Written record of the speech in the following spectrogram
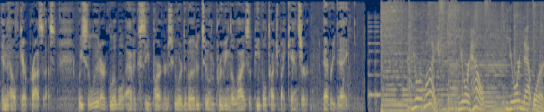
in the healthcare process. We salute our global advocacy partners who are devoted to improving the lives of people touched by cancer every day. your life, your health, your network.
